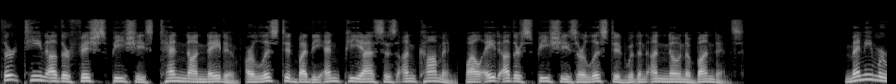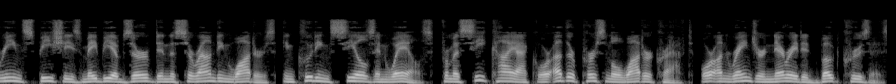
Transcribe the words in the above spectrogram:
Thirteen other fish species 10 non-native are listed by the NPS as uncommon, while eight other species are listed with an unknown abundance. Many marine species may be observed in the surrounding waters, including seals and whales, from a sea kayak or other personal watercraft, or on ranger-narrated boat cruises.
